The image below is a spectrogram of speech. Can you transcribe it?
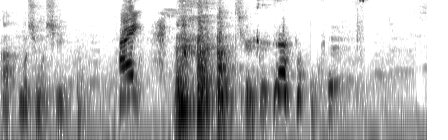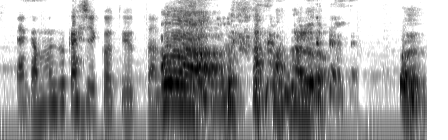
あ、もしもし？はい。なんか難しいこと言ったの。ああ、なるほど。そうです。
